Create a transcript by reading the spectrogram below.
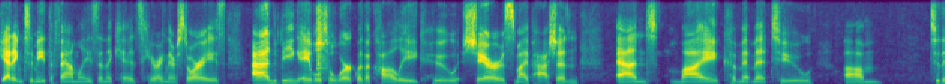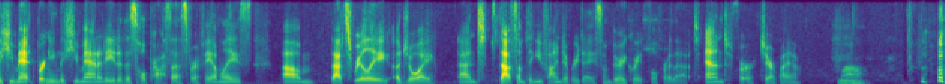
getting to meet the families and the kids, hearing their stories, and being able to work with a colleague who shares my passion and my commitment to um, to the human bringing the humanity to this whole process for families. Um, that's really a joy and that's something you find every day. So I'm very grateful for that and for Jeremiah. Wow.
